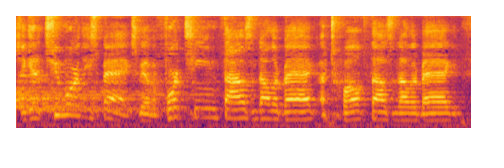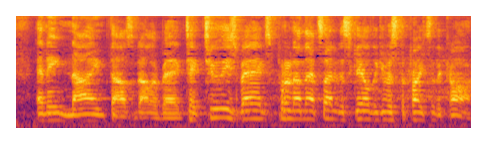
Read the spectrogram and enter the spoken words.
So you get two more of these bags. We have a $14,000 bag, a $12,000 bag, and a $9,000 bag. Take two of these bags, put it on that side of the scale to give us the price of the car.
